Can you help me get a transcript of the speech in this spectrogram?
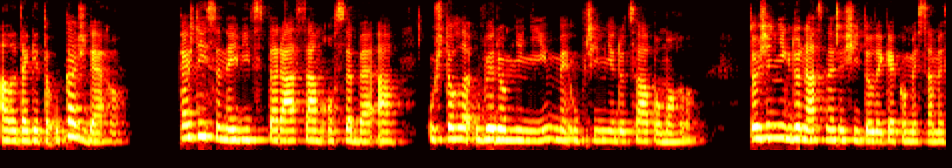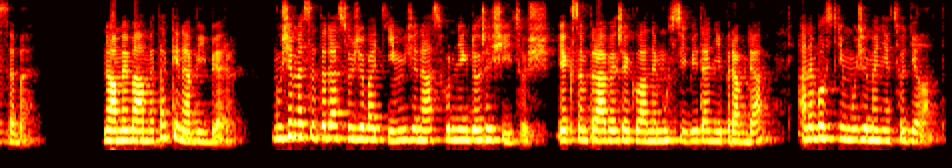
Ale tak je to u každého. Každý se nejvíc stará sám o sebe a už tohle uvědomění mi upřímně docela pomohlo. To, že nikdo nás neřeší tolik jako my sami sebe. No a my máme taky na výběr. Můžeme se teda sužovat tím, že nás furt někdo řeší, což, jak jsem právě řekla, nemusí být ani pravda, anebo s tím můžeme něco dělat.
